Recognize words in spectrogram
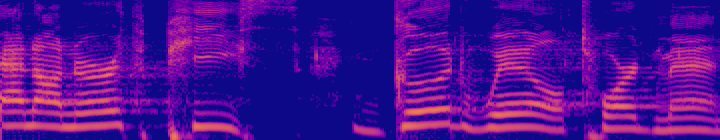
and on earth peace." Goodwill toward men.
